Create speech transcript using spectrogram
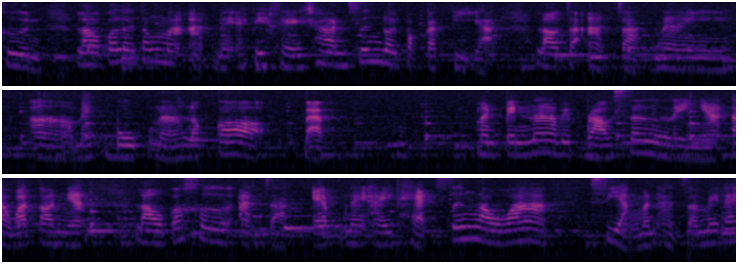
ขึ้น เราก็เลยต้องมาอัดในแอปพลิเคชัน ซึ่งโดยปกติอะเราจะอัดจากใน macbook นะ แล้วก็ แบบมันเป็นหน้าเว็บเบราว์เซอร์อะไรเงี้ย แต่ว่าตอนเนี้ยเราก็คืออัดจากแอปใน iPad ซึ่งเราว่าเสียงมันอาจจะไม่ได้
